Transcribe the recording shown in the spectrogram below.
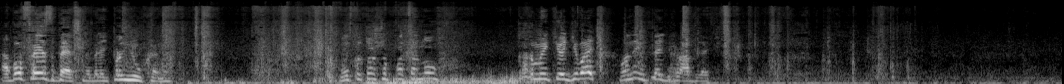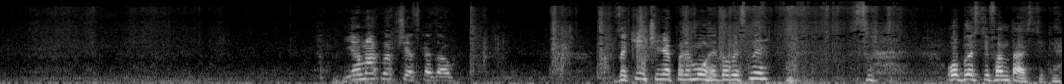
або ФСБшне, блядь, пронюхане. Вместо того, щоб пацанов кормити і одягати, вони, блядь, граблять. Єрмак вообще сказав, закінчення перемоги до весни з області фантастики.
